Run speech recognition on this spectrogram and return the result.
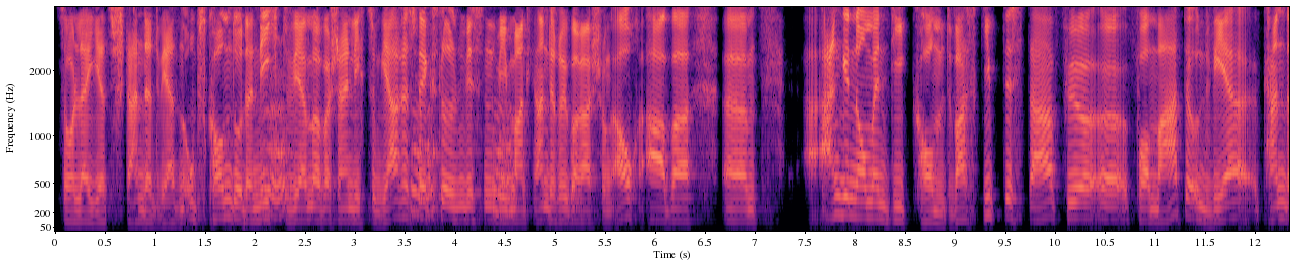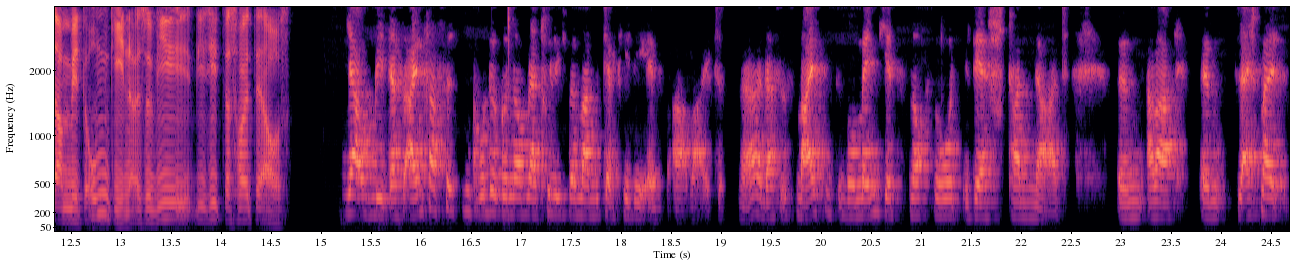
soll ja jetzt Standard werden. Ob es kommt oder nicht, mhm. werden wir wahrscheinlich zum Jahreswechsel mhm. wissen, wie manche andere Überraschung auch. Aber ähm, angenommen, die kommt. Was gibt es da für äh, Formate und wer kann damit umgehen? Also wie, wie sieht das heute aus? Ja, das Einfachste ist im Grunde genommen natürlich, wenn man mit der PDF arbeitet. Ne? Das ist meistens im Moment jetzt noch so der Standard. Ähm, aber ähm, vielleicht mal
